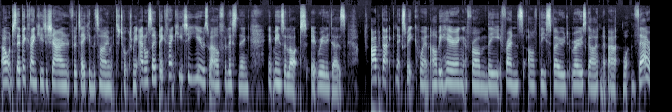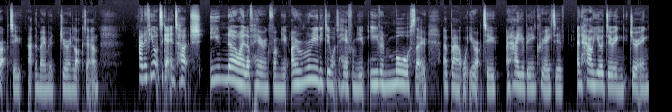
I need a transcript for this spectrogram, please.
I want to say a big thank you to Sharon for taking the time to talk to me, and also a big thank you to you as well for listening. It means a lot, it really does. I'll be back next week when I'll be hearing from the friends of the Spode Rose Garden about what they're up to at the moment during lockdown. And if you want to get in touch, you know I love hearing from you. I really do want to hear from you, even more so about what you're up to and how you're being creative and how you're doing during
